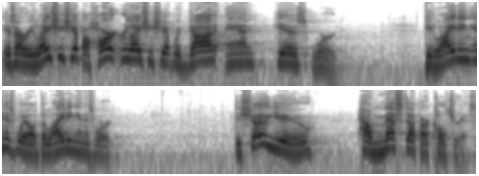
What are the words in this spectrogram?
is our relationship, a heart relationship with God and His Word. Delighting in His will, delighting in His Word. To show you how messed up our culture is.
